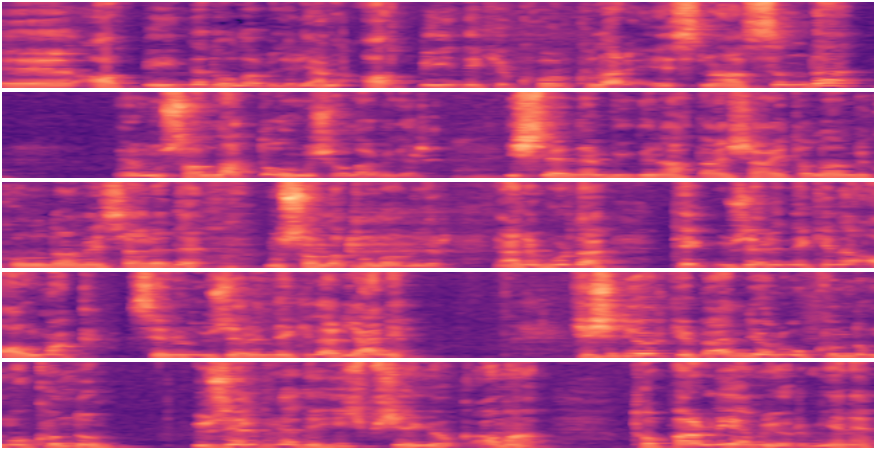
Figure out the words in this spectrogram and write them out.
e, alt beyinde de olabilir. Yani alt beyindeki korkular esnasında e, musallat da olmuş olabilir. İşlerinden bir günahtan şahit olan bir konudan vesaire de musallat olabilir. Yani burada tek üzerindekini almak, senin üzerindekiler yani kişi diyor ki ben diyor okundum okundum üzerimde de hiçbir şey yok ama toparlayamıyorum. Yine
